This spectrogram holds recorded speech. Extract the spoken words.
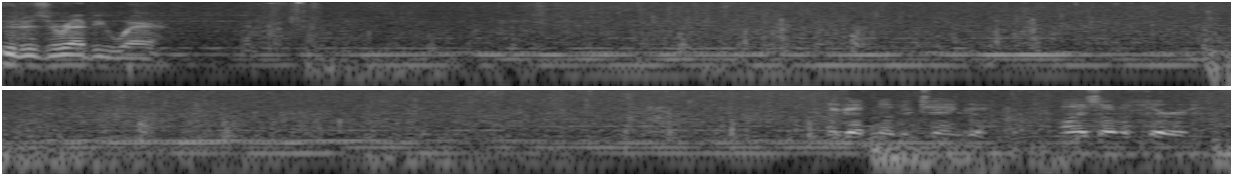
Sharpshooters are everywhere. I got another tango. Eyes on a third.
